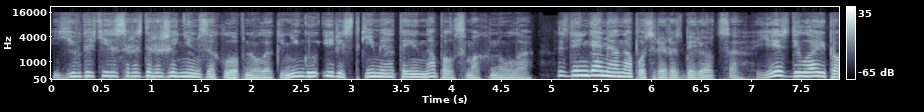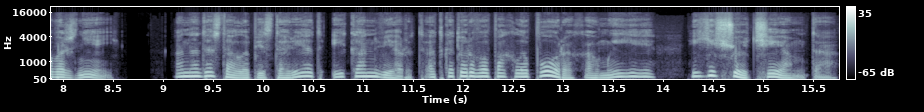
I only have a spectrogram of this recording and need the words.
Евдокия с раздражением захлопнула книгу и листки мятые на пол смахнула. С деньгами она после разберется. Есть дела и поважней. Она достала пистолет и конверт, от которого пахло порохом, и... и еще чем-то.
